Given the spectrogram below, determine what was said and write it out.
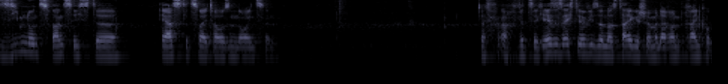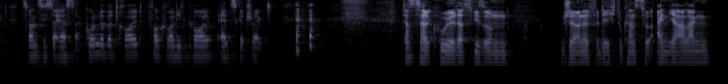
27.01.2019. Das, ach, witzig. Es ist echt irgendwie so nostalgisch, wenn man da reinguckt. 20.01. Kunde betreut, vor Quality Call, Ads getrackt. das ist halt cool, dass wie so ein Journal für dich. Du kannst du ein Jahr lang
